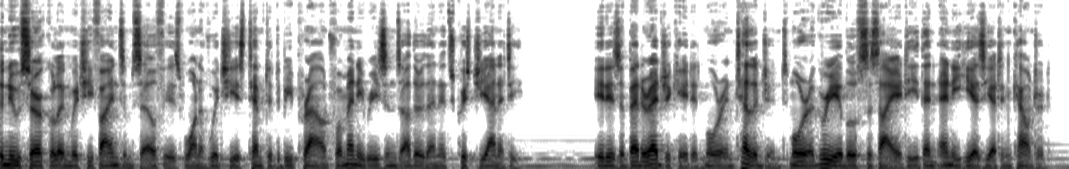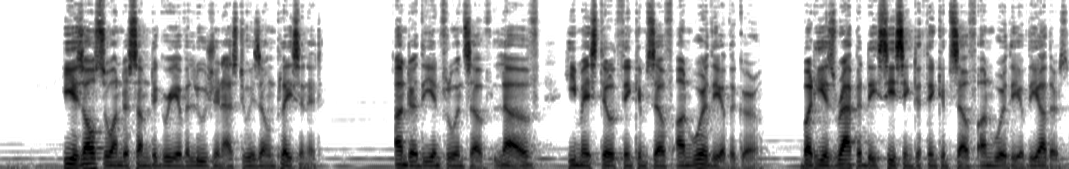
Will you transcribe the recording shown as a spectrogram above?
The new circle in which he finds himself is one of which he is tempted to be proud for many reasons other than its Christianity. It is a better educated, more intelligent, more agreeable society than any he has yet encountered. He is also under some degree of illusion as to his own place in it. Under the influence of love, he may still think himself unworthy of the girl, but he is rapidly ceasing to think himself unworthy of the others.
